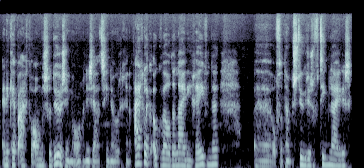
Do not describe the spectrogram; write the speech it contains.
En ik heb eigenlijk wel ambassadeurs in mijn organisatie nodig. En eigenlijk ook wel de leidinggevende, eh, of dat nou bestuurders of teamleiders,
